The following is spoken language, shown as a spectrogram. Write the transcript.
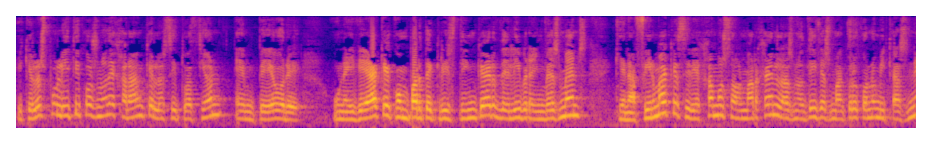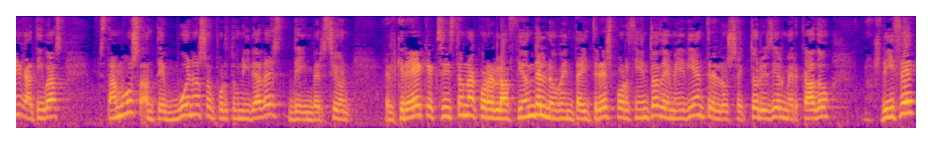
y que los políticos no dejarán que la situación empeore. Una idea que comparte Chris Tinker de Libra Investments, quien afirma que si dejamos al margen las noticias macroeconómicas negativas, estamos ante buenas oportunidades de inversión. Él cree que existe una correlación del 93% de media entre los sectores y el mercado. Nos dice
